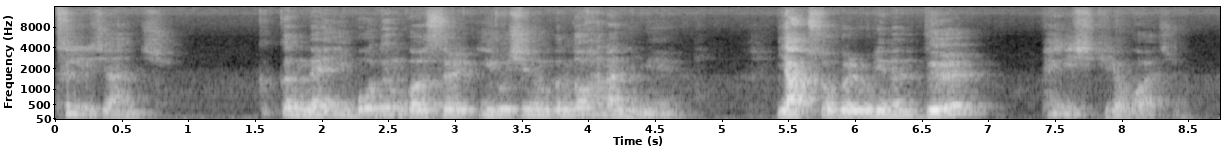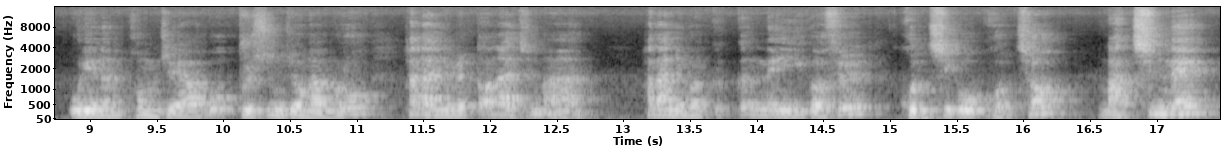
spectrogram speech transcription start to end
틀리지 않죠. 끝끝내 이 모든 것을 이루시는 분도 하나님이에요. 약속을 우리는 늘 폐기시키려고 하죠. 우리는 범죄하고 불순종함으로 하나님을 떠나지만 하나님은 끝끝내 이것을 고치고 고쳐 마침내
